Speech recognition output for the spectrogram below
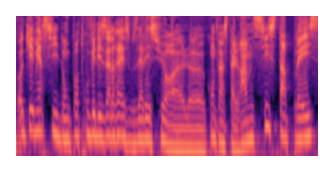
Ok, merci. Donc pour trouver les adresses, vous allez sur euh, le compte Instagram Sista Place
